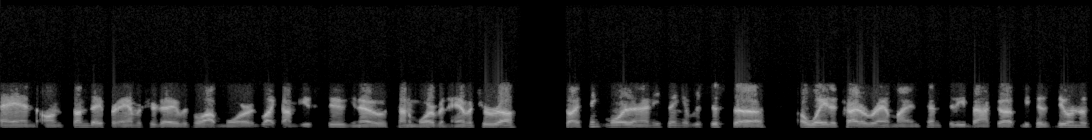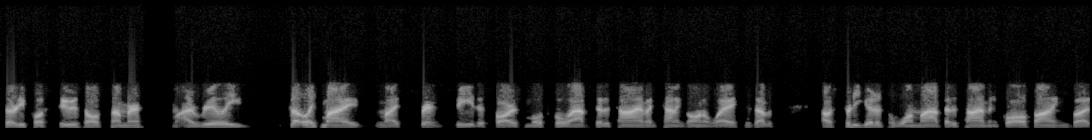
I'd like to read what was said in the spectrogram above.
and on Sunday for amateur day, it was a lot more like I'm used to. You know, it was kind of more of an amateur rough. So I think more than anything, it was just a a way to try to ramp my intensity back up because doing the 30 plus twos all summer, I really felt like my my sprint speed as far as multiple laps at a time had kind of gone away because I was I was pretty good at the one lap at a time in qualifying, but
